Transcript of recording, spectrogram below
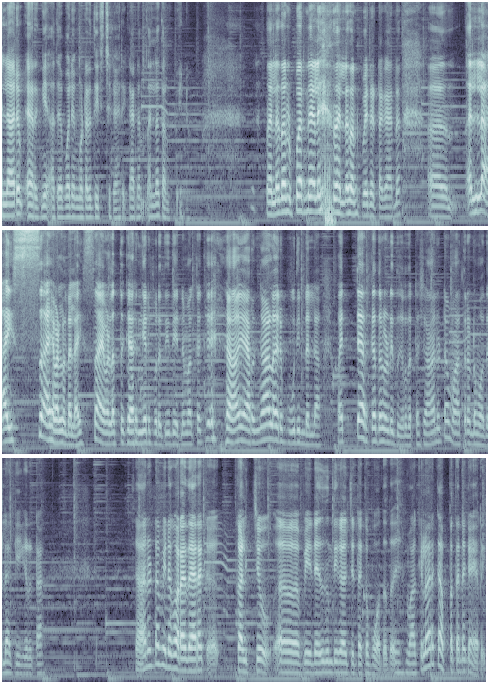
എല്ലാവരും ഇറങ്ങി അതേപോലെ ഇങ്ങോട്ടൊരു തിരിച്ചു കയറി. കാരണം നല്ല തണുപ്പായിരുന്നു. നല്ല തണുപ്പ് പറഞ്ഞാൽ നല്ല തണുപ്പ് തന്നെ കേട്ടോ. കാരണം നല്ല ഐസായ വെള്ളം ഉണ്ടല്ലോ ഐസായ വെള്ളത്തിൽ ഇറങ്ങിയൊരു പ്രതീതി തന്നെ മക്കൾക്ക് ആ ഇറങ്ങാനുള്ള ഒരു പൂതി ഉണ്ടല്ലോ ഒറ്റ ഇറക്കത്തോട് തീർന്നിട്ടോ ഷാനുട്ടോ മാത്രം മുതലാക്കി കേട്ടാ. ഞാനിട്ട് പിന്നെ കുറേ നേരം കളിച്ചു പിന്നെ നീന്തി കളിച്ചിട്ടൊക്കെ പോകുന്നത് ബാക്കിയുള്ളവരൊക്കെ അപ്പം തന്നെ കയറി.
